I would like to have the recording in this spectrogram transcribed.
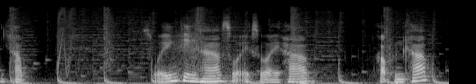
นี่ครับ สวยจริงๆครับ สวยสวยครับ ขอบคุณครับ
